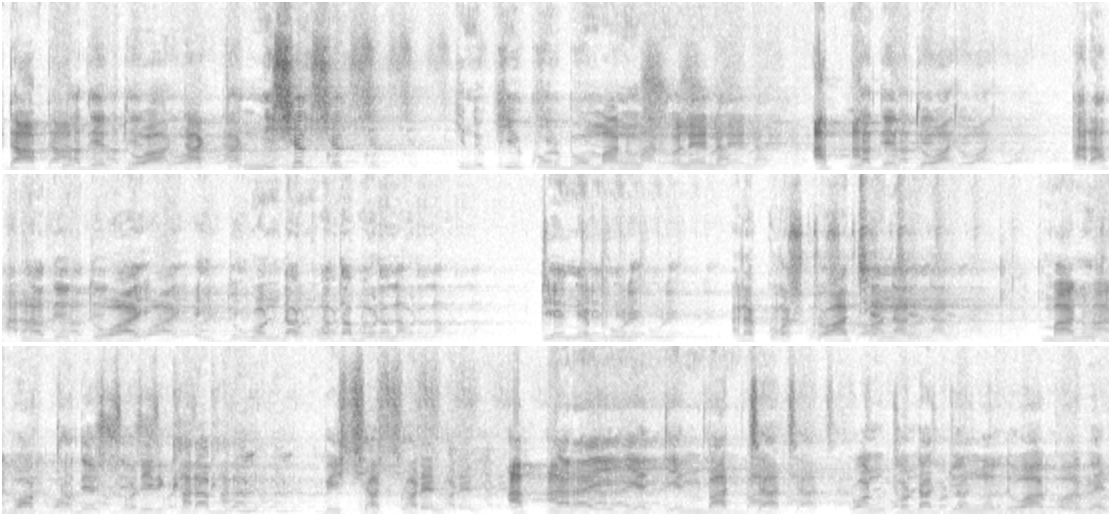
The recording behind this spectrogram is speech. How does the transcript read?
এটা আপনাদের দোয়া, ডাক্তার নিষেধ করছে। কিন্তু কি করব মানুষ শোনে না। আপনাদের দোয়ায়। আর আপনাদের দোয়ায় এই দু ঘণ্টা কথা বললাম। টেনে পড়ে। একটা কষ্ট আছে না মানুষ বক্তাদের শরীর খারাপ বলে বিশ্বাস করেন আপনারা এই এতিম বাচ্চা কণ্ঠটার জন্য দোয়া করবেন?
